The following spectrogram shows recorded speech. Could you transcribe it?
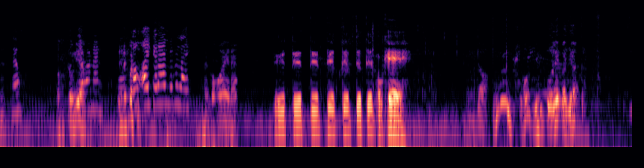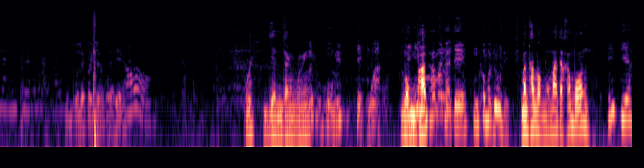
นะแล้วตรงนี้เดีเหยรวอะเท่านั้นเดี๋ยวต้องอ้อยก็ได้ไม่เป็นไรทางก็อ้อยนะ ตืดตืดตืดตืดตืดตืดตืดโอเค ดอกอืมโอ้โหหญิงตัวเล็กกว่าเยอะหญิงตัวเล็กกว่าเยอะ โอเค โอ้อุ้ยเย็นจังตรงนี้ เฮ้ยมุมนี้เจ๋งว่ะลมพัดหินนทำมันหนาเจงมึงเข้ามาดูดิ มันถล่มลงมาจากข้างบนนิดเดียว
